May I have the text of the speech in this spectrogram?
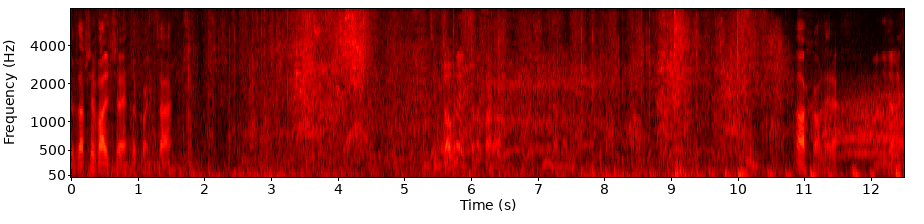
e, zawsze walczę do końca. Ty, dobra jest ta latara. Silna nawet. O cholera. No niedaleko.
